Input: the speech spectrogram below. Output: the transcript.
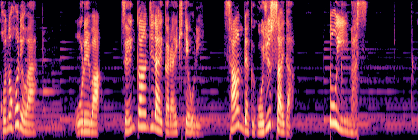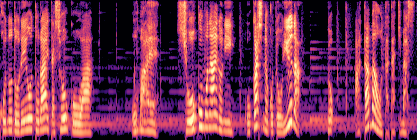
この捕虜は、俺は前漢時代から生きており、350歳だ、と言います。この奴隷を捕らえた将校は、お前、証拠もないのにおかしなことを言うなと頭を叩きます。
